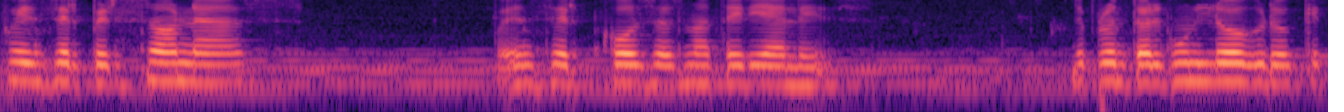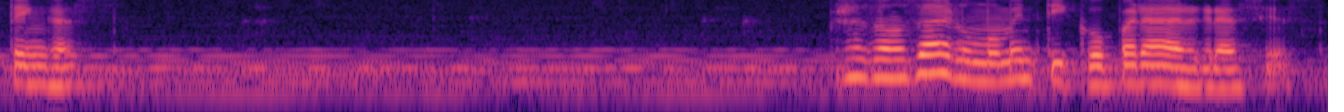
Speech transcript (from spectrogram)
Pueden ser personas, pueden ser cosas materiales, de pronto algún logro que tengas. Pero nos vamos a dar un momentico para dar gracias.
